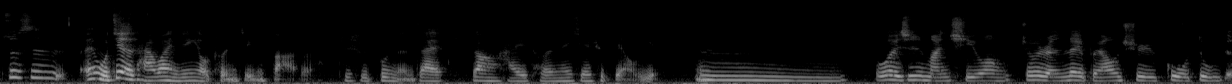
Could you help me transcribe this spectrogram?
就是，哎、我记得台湾已经有豚禁法了，就是不能再让海豚那些去表演。嗯，我也是蛮希望，就是人类不要去过度的。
